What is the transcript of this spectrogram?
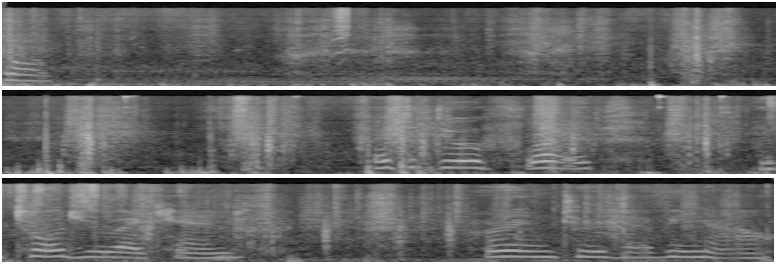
Well, I can do a flip. I told you I can. I'm too heavy now.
